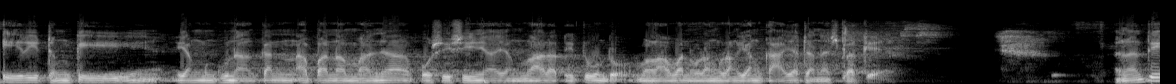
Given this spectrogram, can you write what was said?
iri dengki yang menggunakan apa namanya posisinya yang melarat itu untuk melawan orang-orang yang kaya dan lain sebagainya. Nah, nanti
